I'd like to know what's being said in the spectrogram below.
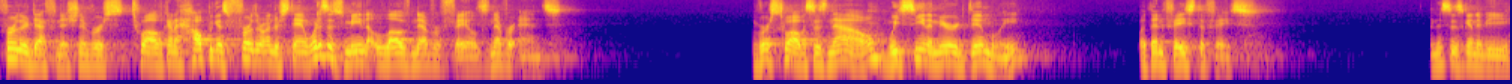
further definition in verse 12, kind of helping us further understand what does this mean that love never fails, never ends. verse 12, it says, Now we see in a mirror dimly, but then face to face. And this is going to be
